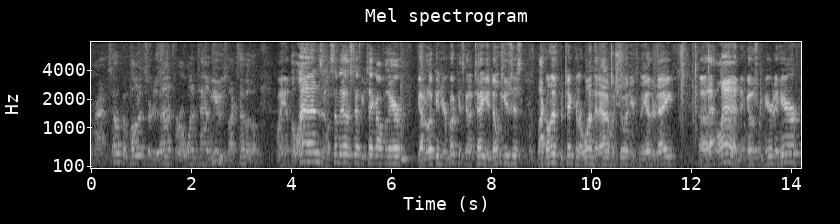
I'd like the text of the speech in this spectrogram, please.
All right. Some components are designed for a one-time use, like some of the I mean, the lines and some of the other stuff you take off of there, you got to look in your book. It's going to tell you don't use this, like on this particular one that Adam was showing you from the other day. Uh, that line that goes from here to here,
